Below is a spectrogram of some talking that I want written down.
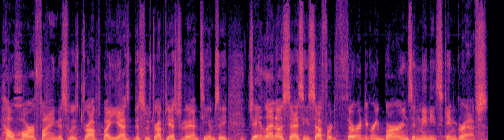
How horrifying! This was dropped by yes. This was dropped yesterday on TMZ. Jay Leno says he suffered third degree burns and may need skin grafts.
